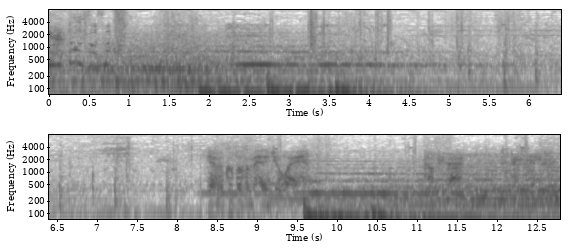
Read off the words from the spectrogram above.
You have a group of them headed your way. I'll be back. Stay safe.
